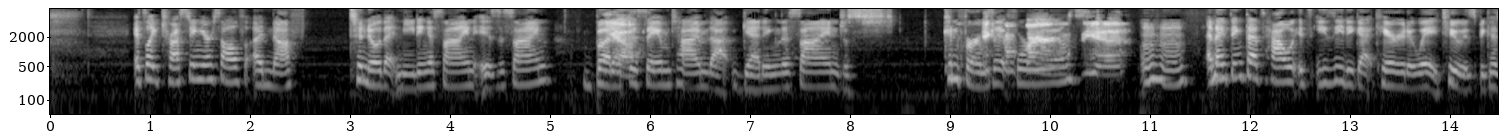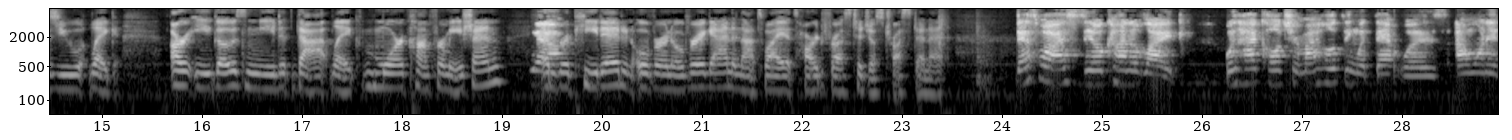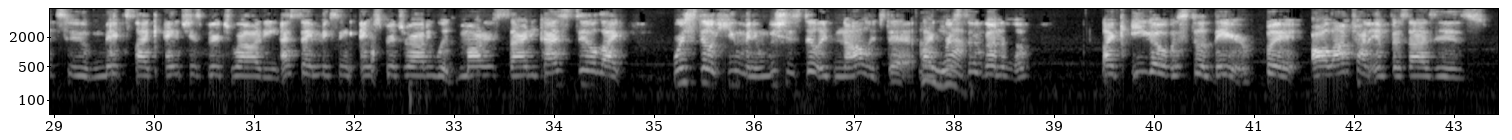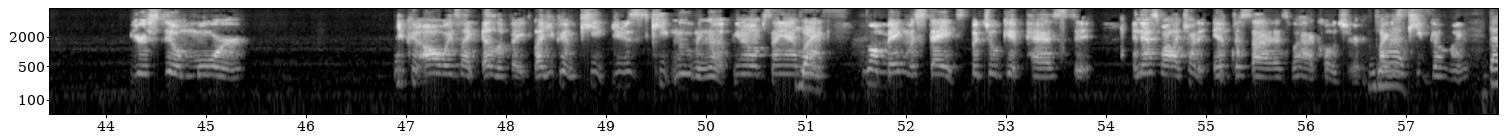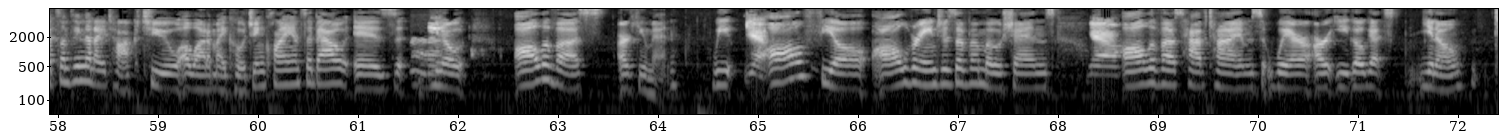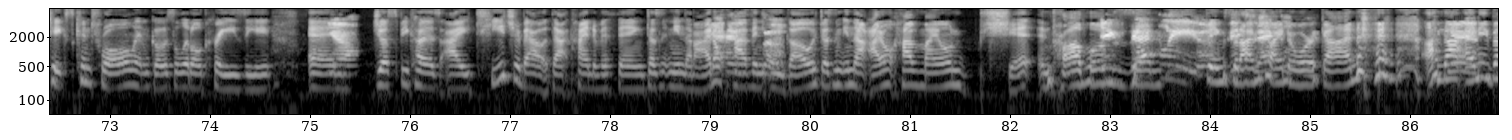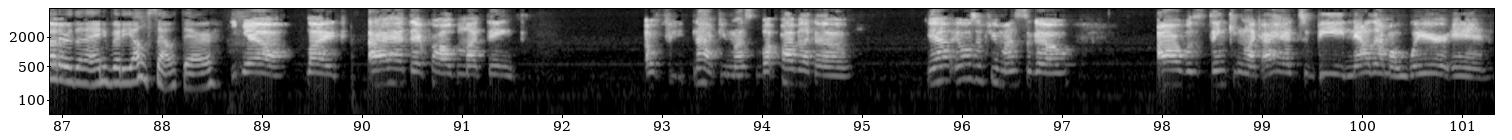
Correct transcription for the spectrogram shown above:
it's like trusting yourself enough to know that needing a sign is a sign, but at the same time that getting the sign just confirms it, It for you. confirms, yeah. hmm And I think that's how it's easy to get carried away too, is because you like our egos need that like more confirmation Yeah. and repeated and over and over again, and that's why it's hard for us to just trust in it. That's why I still kind of like, with high culture, my whole thing with that was I wanted to mix like ancient spirituality. I say mixing ancient spirituality with modern society. Cause still like, we're still human and we should still acknowledge that. Oh, Like, yeah. we're still gonna, like, ego is still there. But all I'm trying to emphasize is you're still more. You can always like elevate. Like you can keep, you just keep moving up. You know what I'm saying? Like you're gonna make mistakes, but you'll get past it. And that's why I try to emphasize high culture. Like just keep going. that's something that I talk to a lot of my coaching clients about is you mm-hmm. know all of us are human. We Yeah. all feel all ranges of emotions. Yeah. All of us have times where our ego gets, you know, takes control and goes a little crazy. And Yeah. just because I teach about that kind of a thing doesn't mean that I don't Yes. have an ego. It doesn't mean that I don't have my own shit and problems and Exactly. things that I'm trying to work on. I'm not Yes. any better than anybody else out there. Yeah. Like I had that problem. I think a few, not a few months, but probably like a yeah, it was a few months ago. I was thinking like I had to be now that I'm aware and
